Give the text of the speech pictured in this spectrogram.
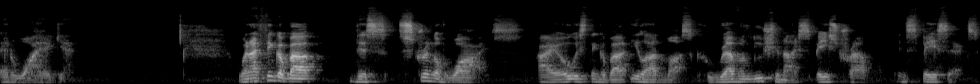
and why again. When I think about this string of whys, I always think about Elon Musk, who revolutionized space travel in SpaceX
